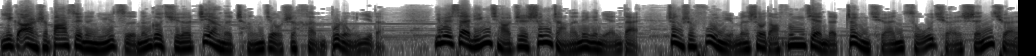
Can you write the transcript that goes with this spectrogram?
一个二十八岁的女子能够取得这样的成就是很不容易的。因为在林巧稚生长的那个年代，正是妇女们受到封建的政权、族权、神权，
